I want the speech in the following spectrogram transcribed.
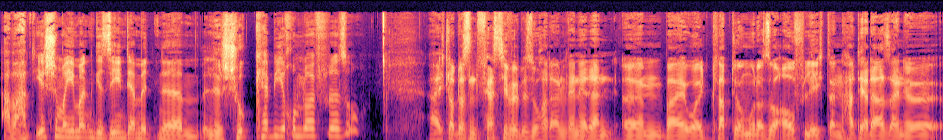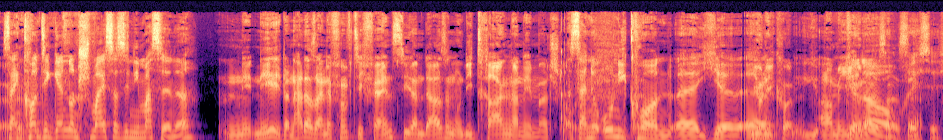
aber habt ihr schon mal jemanden gesehen, der mit einem Le Chouk Cabby rumläuft oder so? Ja, ich glaube, das sind Festivalbesucher dann. Wenn er dann ähm, bei World Club Dome oder so auflegt, dann hat er da seine. Äh, Sein Kontingent und schmeißt das in die Masse, ne? nee, nee, dann hat er seine 50 Fans, die dann da sind und die tragen dann den Merch. Seine Unicorn äh, hier. Äh, Unicorn Army Genau, das heißt, ja. richtig.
